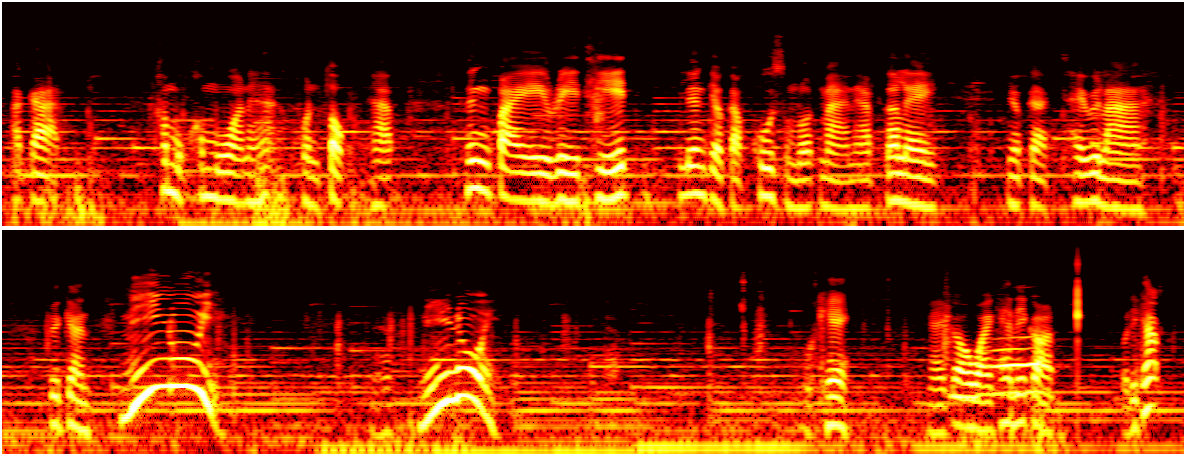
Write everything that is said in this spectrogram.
อากาศขมุกขมัวนะฮะฝนตกนะครับเพิ่งไปรีทีสเรื่องเกี่ยวกับคู่สมรสมานะครับ ก็เลยมีโอกาสใช้เวลาด้วยกันนี่นุยนะครับนี่นุยโอเคไงก็เอาไว้แค่นี้ก่อน วัสดีครับ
